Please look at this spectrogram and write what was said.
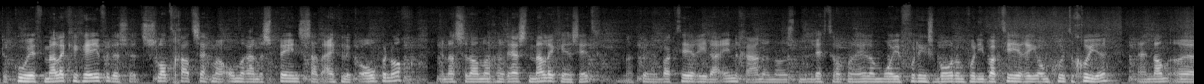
De koe heeft melk gegeven, dus het slotgat zeg maar, onderaan de speen staat eigenlijk open nog. En als er dan nog een rest melk in zit, dan kunnen bacteriën daarin gaan. En dan ligt er ook een hele mooie voedingsbodem voor die bacteriën om goed te groeien. En dan uh,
